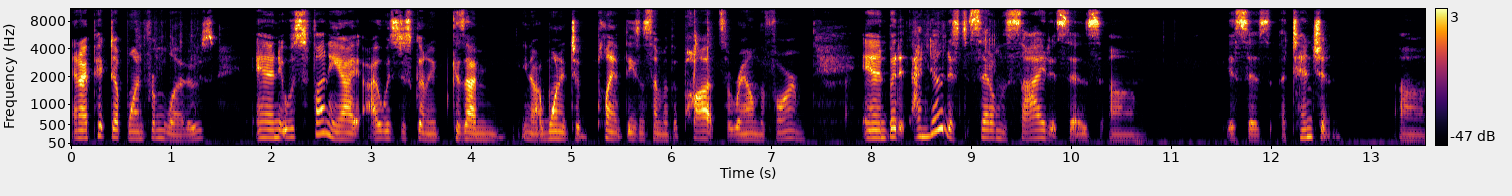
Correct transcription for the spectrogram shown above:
And I picked up one from Lowe's. And it was funny. I, I was just going to, because I'm, you know, I wanted to plant these in some of the pots around the farm. And, but it, I noticed it said on the side, it says, um, it says attention. Uh,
